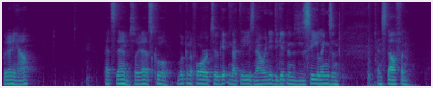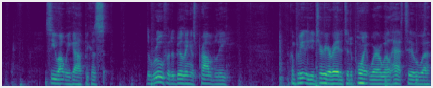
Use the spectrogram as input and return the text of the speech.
But anyhow, that's them. So yeah, it's cool. Looking forward to getting at these now. We need to get into the ceilings and and stuff and see what we got because the roof of the building is probably completely deteriorated to the point where we'll have to uh,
